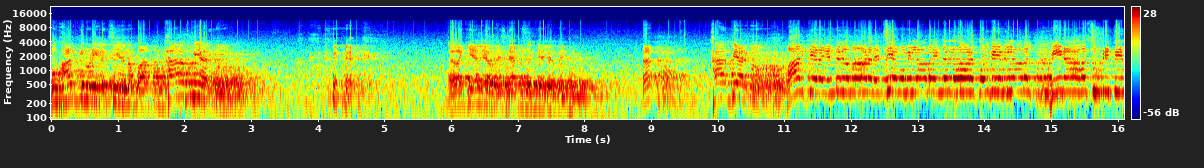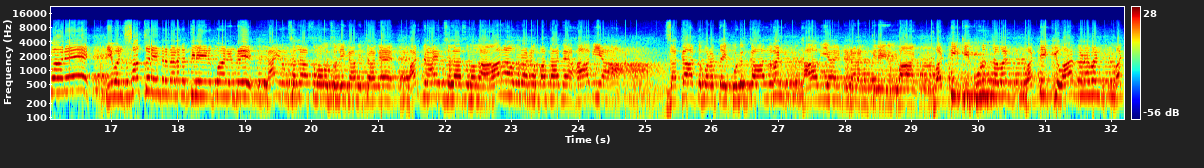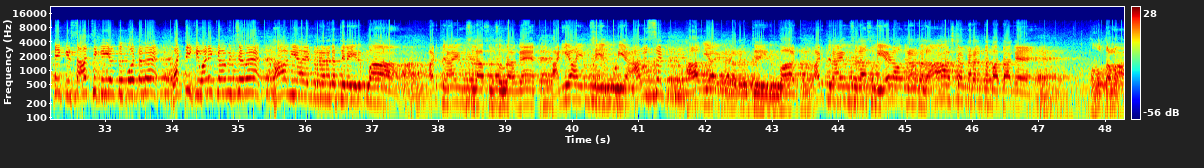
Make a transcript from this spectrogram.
உன் வாழ்க்கையினுடைய லட்சியம் என்னப்பா? ஹாப்பியா இருக்கணும். வைக்கியா இல்லையா போய்? ஸ்டேட்டஸ் வைக்கியா இல்லையா போய்? ஹாப்பியா இருக்கணும். வாழ்க்கையில எந்த விதமான லட்சியமும் இல்லாமல் எந்த விதமான கொள்கையும் இல்லாமல் வீணாக சுற்றி திரிவானே. இவன் சக்கர் என்ற நரகத்திலே இருப்பான் என்று நாயகம் சல்லாசம் அவங்க சொல்லி காமிச்சாங்க. அடுத்து நாயகம் சல்லாசம் அவங்க ஆறாவது நரகம் பார்த்தாங்க. ஹாவியா. ஜக்காத்து பணத்தை கொடுக்காதவன் ஹாவியா என்ற நரகத்திலே இருப்பான். வட்டிக்கு கொடுத்தவன் வட்டிக்கு வாங்கினவன் வட்டிக்கு சாட்சி கையெழுத்து போட்டவன் வட்டிக்கு வழி காமிச்சவன் ஹாவியா என்ற நரகத்திலே இருப்பான். அடுத்து நாயகம் சுல்லாசம் சொன்னாங்க அநியாயம் செய்யக்கூடிய அரசன் ஹாவியா என்ற நரகத்திலே இருப்பான். அடுத்து நாயகம் சுல்லாசம் ஏழாவது நரகம் லாஸ்டா நரகத்தை பார்த்தாங்க. ரொத்தமா.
